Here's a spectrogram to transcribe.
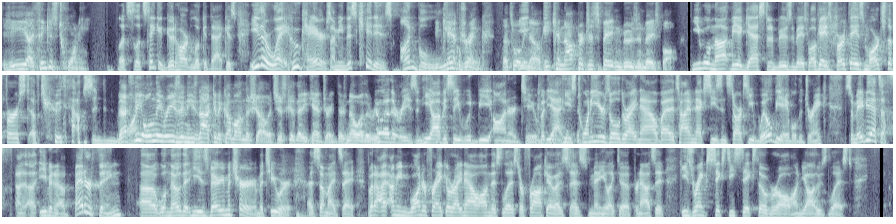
He, I think, is 20. Let's let's take a good hard look at that because either way, who cares? I mean, this kid is unbelievable. He can't drink. That's what he, we know. He, he cannot participate in booze in baseball. He will not be a guest in Booze and Baseball. Okay, his birthday is March the 1st of 2001. That's the only reason he's not going to come on the show. It's just good that he can't drink. There's no other reason. No other reason. He obviously would be honored to. But yeah, he's 20 years old right now. By the time next season starts, he will be able to drink. So maybe that's a, a, a even a better thing. Uh, we'll know that he is very mature, mature, as some might say. But I, I mean, Wander Franco right now on this list, or Franco, as as many like to pronounce it, he's ranked 66th overall on Yahoo's list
